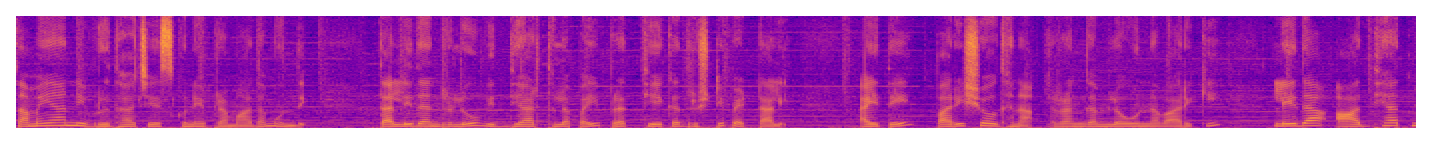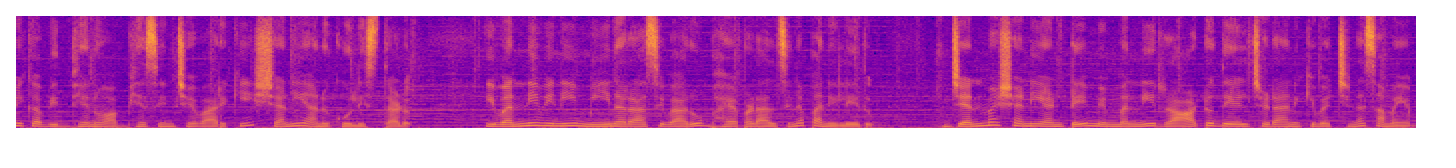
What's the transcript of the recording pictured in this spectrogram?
సమయాన్ని వృధా చేసుకునే ప్రమాదం ఉంది. తల్లిదండ్రులు విద్యార్థులపై ప్రత్యేక దృష్టి పెట్టాలి. అయితే పరిశోధన రంగంలో ఉన్నవారికి లేదా ఆధ్యాత్మిక విద్యను అభ్యసించేవారికి శని అనుకూలిస్తాడు. ఇవన్నీ విని మీనరాశివారు భయపడాల్సిన పనిలేదు జన్మ శని అంటే మిమ్మల్ని రాటుదేల్చడానికి వచ్చిన సమయం.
